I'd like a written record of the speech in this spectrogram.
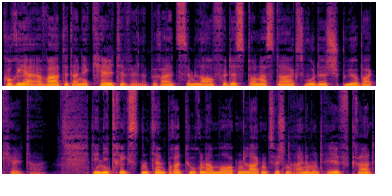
Korea erwartet eine Kältewelle. Bereits im Laufe des Donnerstags wurde es spürbar kälter. Die niedrigsten Temperaturen am Morgen lagen zwischen einem und elf Grad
